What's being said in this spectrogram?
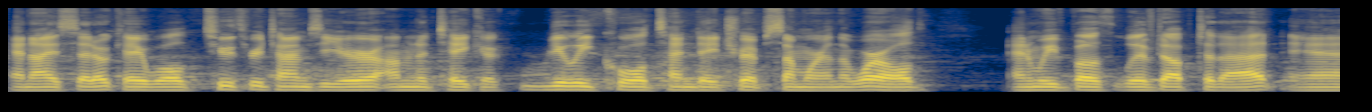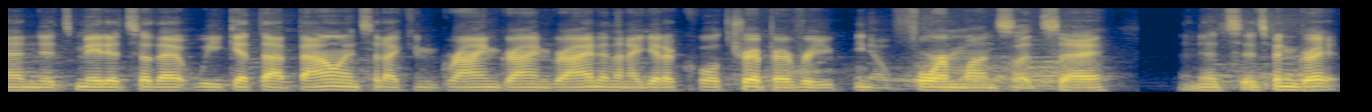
And I said, okay, well, two, three times a year, I'm going to take a really cool 10 day trip somewhere in the world. And we've both lived up to that. And it's made it so that we get that balance that I can grind, grind, grind. And then I get a cool trip every, you know, four months, let's say. And it's, it's been great.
